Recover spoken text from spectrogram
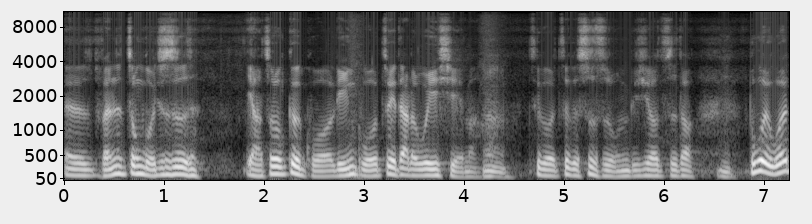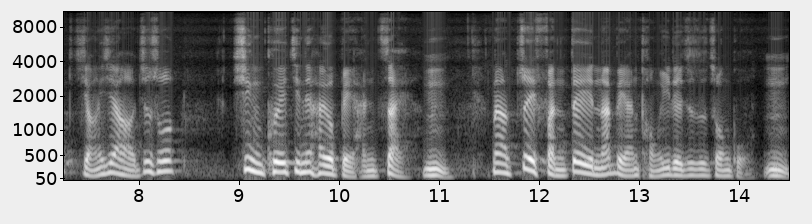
呃，反正中国就是亚洲各国邻国最大的威胁嘛。嗯，这个这个事实我们必须要知道。嗯，不过我讲一下啊，就是说，幸亏今天还有北韩在。嗯，那最反对南北韩统一的就是中国。嗯，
